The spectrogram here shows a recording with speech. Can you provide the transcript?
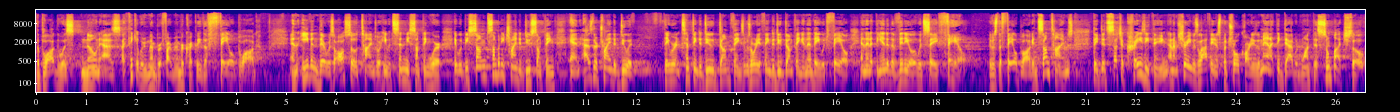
The blog was known as, I think it would remember, if I remember correctly, the Fail blog. And even there was also times where he would send me something where it would be some somebody trying to do something, and as they're trying to do it, they were attempting to do dumb things. It was already a thing to do dumb thing, and then they would fail. And then at the end of the video, it would say fail. It was the fail blog. And sometimes they did such a crazy thing, and I'm sure he was laughing in his patrol car, and he goes, Man, I think dad would want this so much so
